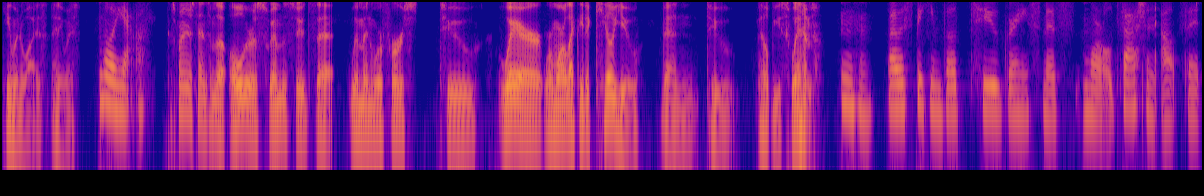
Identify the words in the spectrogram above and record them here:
human-wise, anyways. Well, yeah. Because I understand some of the older swimsuits that women were first to wear were more likely to kill you than to help you swim. Mm-hmm. I was speaking both to Granny Smith's more old-fashioned outfit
